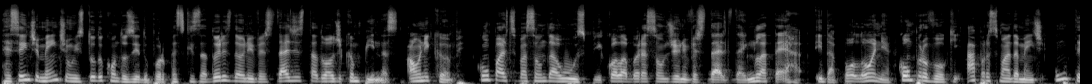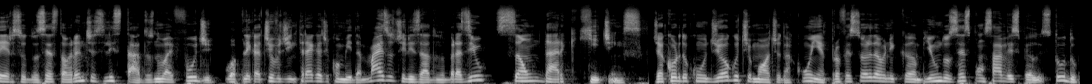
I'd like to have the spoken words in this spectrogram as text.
recentemente um estudo conduzido por pesquisadores da Universidade Estadual de Campinas, a Unicamp, com participação da USP e colaboração de universidades da Inglaterra e da Polônia, comprovou que aproximadamente um terço dos restaurantes listados no iFood, o aplicativo de entrega de comida mais utilizado no Brasil, são dark kitchens. De acordo com o Diogo Timóteo da Cunha, professor da Unicamp e um dos responsáveis pelo estudo,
